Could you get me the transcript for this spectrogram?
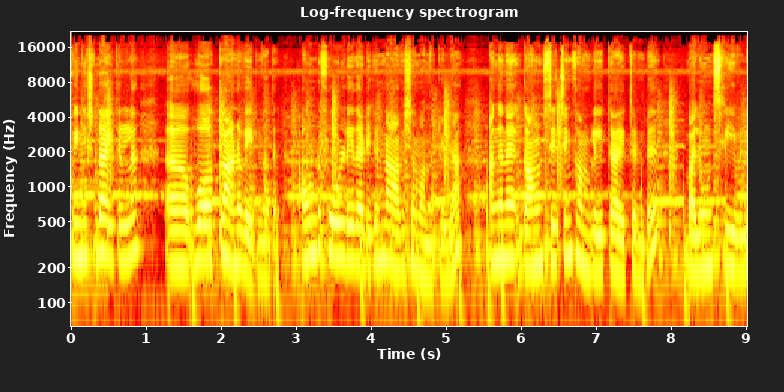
ഫിനിഷ്ഡ് ആയിട്ടുള്ള വർക്കാണ് വരുന്നത്. അതുകൊണ്ട് ഫോൾഡ് ചെയ്ത് അടിക്കേണ്ട ആവശ്യം വന്നിട്ടില്ല. അങ്ങനെ ഗൗൺ സ്റ്റിച്ചിങ് കംപ്ലീറ്റ് ആയിട്ടുണ്ട്. ബലൂൺ സ്ലീവിൽ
